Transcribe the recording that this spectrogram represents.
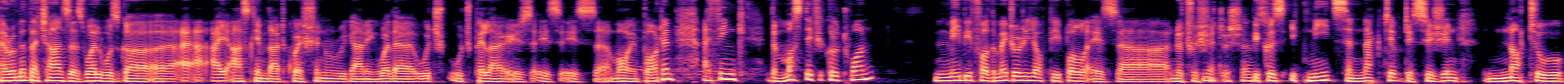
I remember Charles as well was. Uh, I, I, asked him that question regarding whether which which pillar is is is uh, more important. I think the most difficult one maybe for the majority of people is uh, nutrition, nutrition, because it needs an active decision not to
